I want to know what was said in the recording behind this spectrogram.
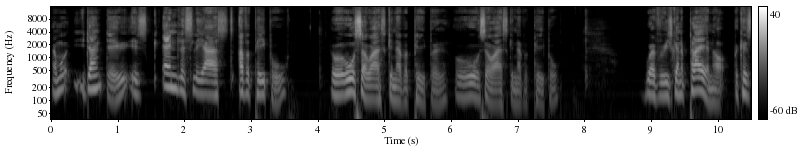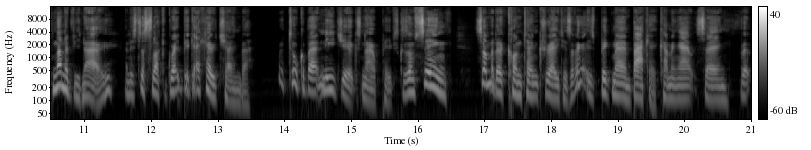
And what you don't do is endlessly ask other people, who are also asking other people, who are also asking other people, whether he's going to play or not, because none of you know, and it's just like a great big echo chamber. We'll talk about knee jerks now, peeps, because I'm seeing some of the content creators, I think it was Big Man Bakar coming out saying that,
